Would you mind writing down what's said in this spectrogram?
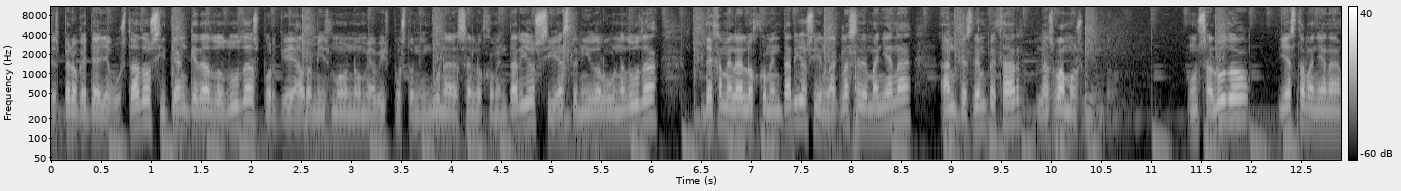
Espero que te haya gustado. Si te han quedado dudas, porque ahora mismo no me habéis puesto ninguna en los comentarios, si has tenido alguna duda, déjamela en los comentarios y en la clase de mañana, antes de empezar, las vamos viendo. Un saludo y hasta mañana.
